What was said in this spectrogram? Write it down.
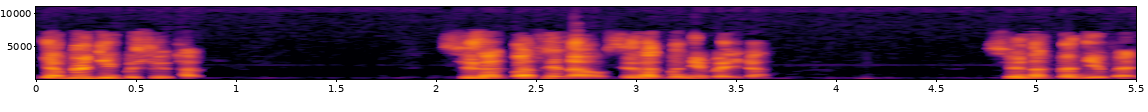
dám đối diện với sự thật. Sự thật là thế nào? Sự thật là như vậy đó. Sự thật là như vậy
